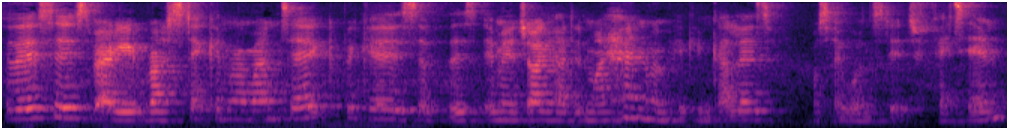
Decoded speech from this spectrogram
So this is very rustic and romantic because of this image I had in my head when picking colours what I wanted it to fit in.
